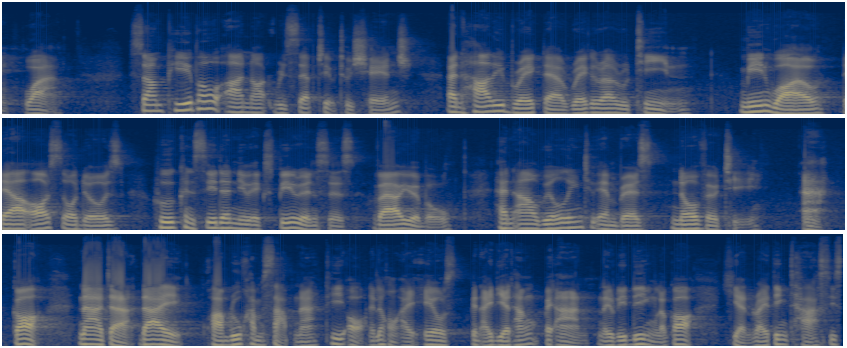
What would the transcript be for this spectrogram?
งว่า Some people are not receptive to change and hardly break their regular routine. Meanwhile, there are also those who consider new experiences valuable and are willing to embrace novelty. อ่ะก็น่าจะได้ความรู้คำศัพท์นะ ที่ออกในเรื่องของ IELTS เป็นไอเดียทั้งไปอ่านใน reading แล้วก็เขียน writing task ที่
